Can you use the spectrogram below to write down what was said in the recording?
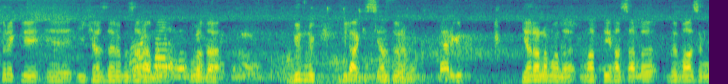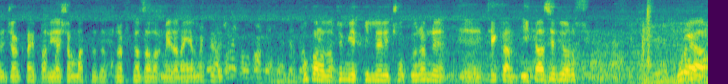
Sürekli e, ikazlarımıza rağmen burada günlük bilakis yaz dönemi her gün yaralamalı, maddi hasarlı ve bazen de can kayıpları yaşanmaktadır. Trafik kazaları meydana gelmektedir. Bu konuda tüm yetkilileri çok önemli e, tekrar ikaz ediyoruz. Buraya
